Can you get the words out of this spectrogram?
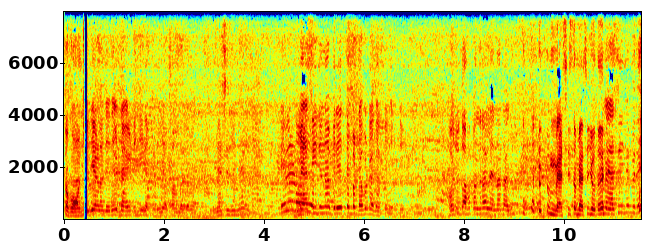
ਤਾਂ ਫੋਨ ਜੇ ਵਾਲਾ ਦੇ ਦੇ ਡਾਈਟ ਜੀ ਰੱਖਣੀ ਆਪਾਂ ਮਤਲਬ। ਮੈਸੇਜ ਨੇ ਨਾਲ ਮੈਸੇਜ ਨਾ ਵੀਰੇ ਤੇ ਵੱਡਾ ਵੱਡਾ ਕਰਕੇ ਲਿਖਦੀ ਹੋ ਜੋ 10 15 ਲੈਣਾ ਤਾਂ ਜੀ। ਮੈਸੇਜ ਤਾਂ ਮੈਸੇਜ ਹੁੰਦਾ ਹੈ। ਮੈਸੇਜ ਵੀਰੇ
